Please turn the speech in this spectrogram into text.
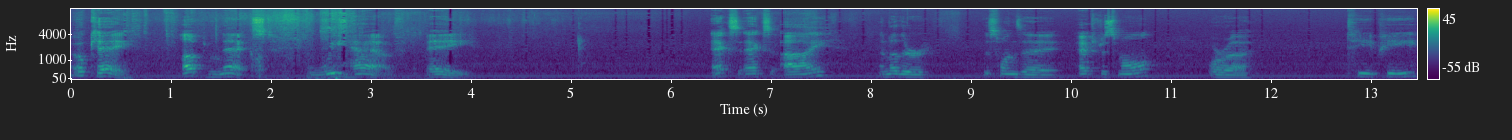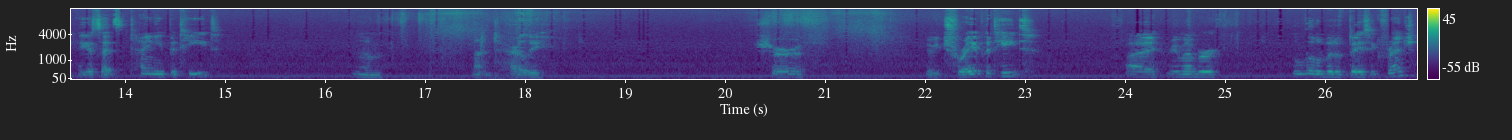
Okay, up next we have a XXI, another, this one's a extra small, or a TP, I guess that's tiny petite. Um, not entirely sure if maybe très petite, if I remember a little bit of basic French.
